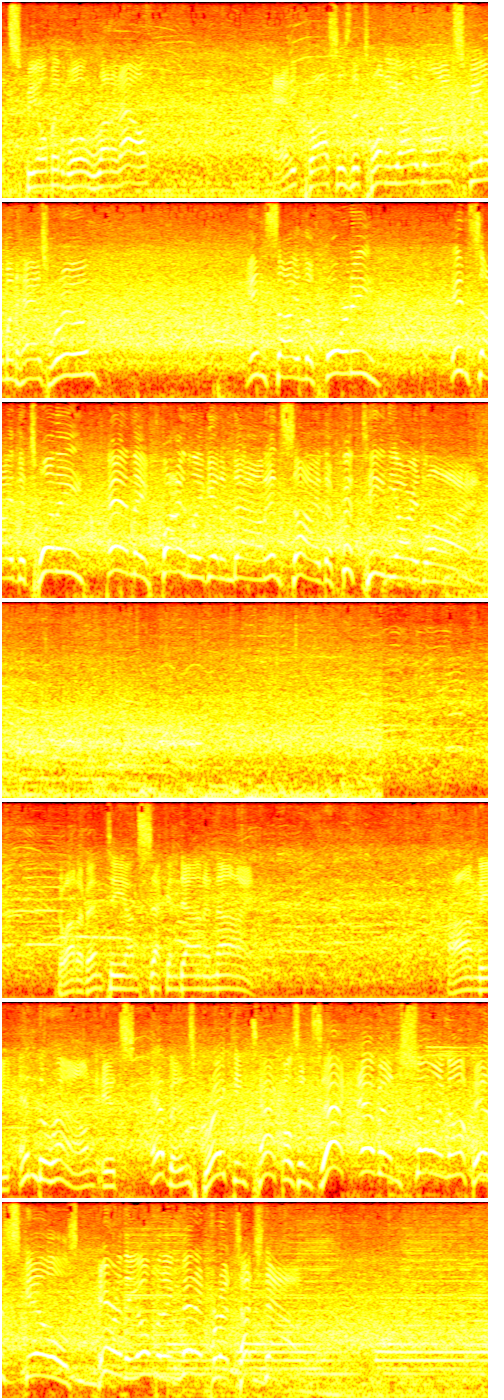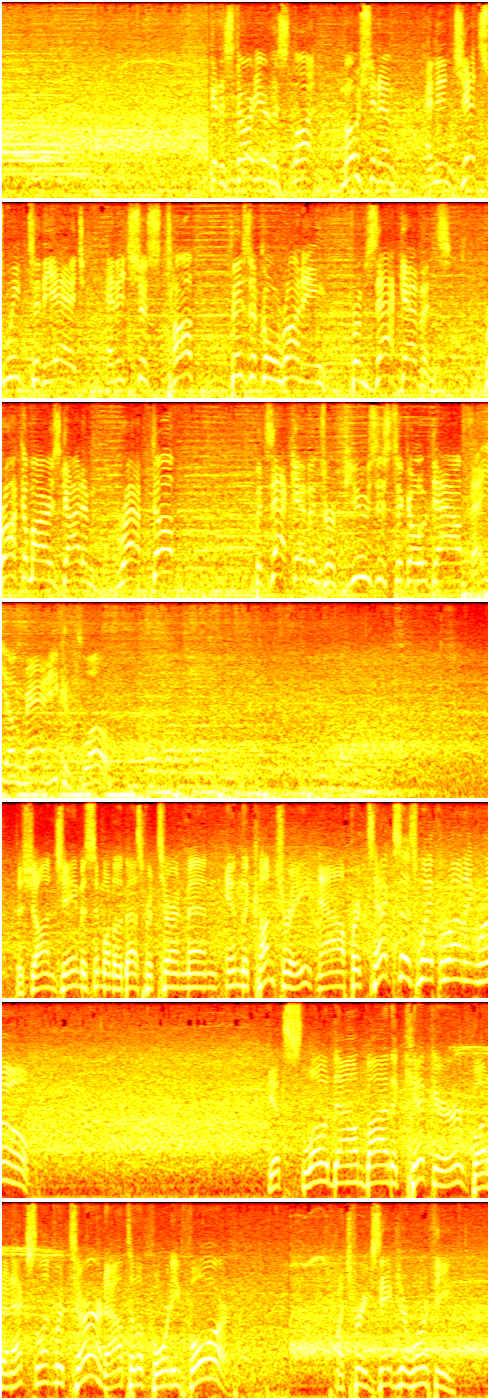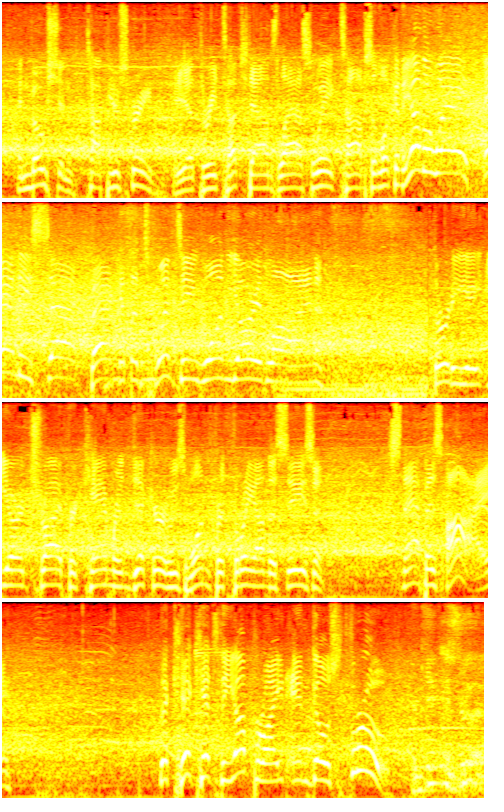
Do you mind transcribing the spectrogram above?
And Spielman will run it out. And he crosses the 20-yard line. Spielman has room. Inside the 40, inside the 20, and they finally get him down inside the 15-yard line. Go out of empty on second down and nine. On the end around, it's Evans breaking tackles, and Zach Evans showing off his skills here in the opening minute for a touchdown. Going to start here in the slot, motion him, and then jet sweep to the edge. And it's just tough physical running from Zach Evans. Brockermeyer's got him wrapped up, but Zach Evans refuses to go down. That young man, he can flow. D'Shawn Jamison, one of the best return men in the country. Now for Texas with running room. Gets slowed down by the kicker, but an excellent return out to the 44. Watch for Xavier Worthy in motion, top of your screen. He had three touchdowns last week. Thompson looking the other way, and he's sacked back at the 21-yard line. 38-yard try for Cameron Dicker, who's one for three on the season. Snap is high. The kick hits the upright and goes through. The kick is good.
